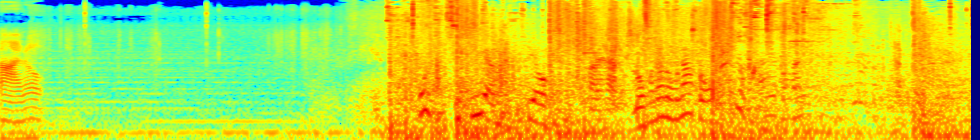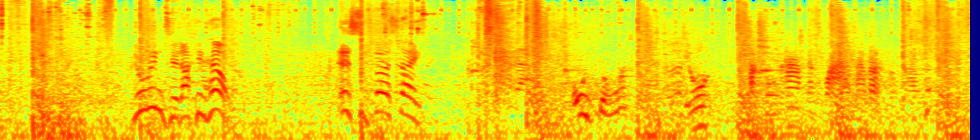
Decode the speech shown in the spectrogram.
ตายแล้วอุ้ยไอ้เหี้ยเดียวตายหักลงมาแล้วลงมาแล้วตรงนั้นอยู่ใครตรงนั้น You're injured, I can help. There's some first aid. โอ้ยโดนเดี๋ยวฝั่งตรงข้ามทางขวาทางฝั่งตรงข้าม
